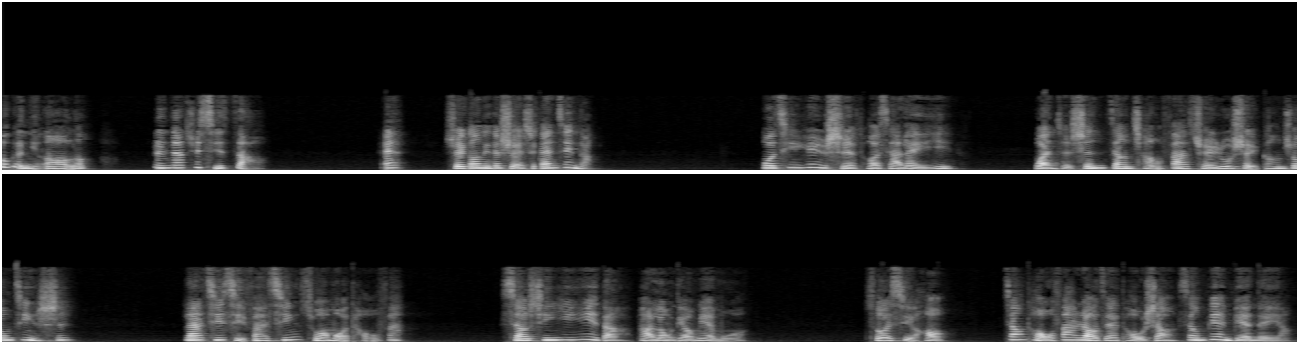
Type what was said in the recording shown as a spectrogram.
不跟你唠了，人家去洗澡。哎，水缸里的水是干净的。我进浴室脱下内衣，弯着身将长发垂入水缸中浸湿，拿起洗发精搓抹头发，小心翼翼的怕弄掉面膜。搓洗后，将头发绕在头上，像便便那样。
